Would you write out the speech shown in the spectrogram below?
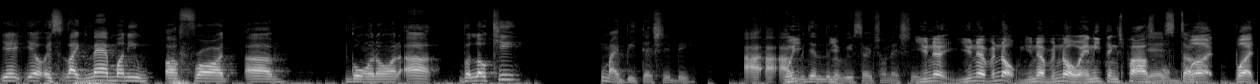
Yeah, yo, it's like mad money uh, fraud um, going on. Uh, but low key, he might beat that shit. B. I, I, I Well, you- did a little you- research on that shit. You know, you never know. You never know. Anything's possible. tough. but but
